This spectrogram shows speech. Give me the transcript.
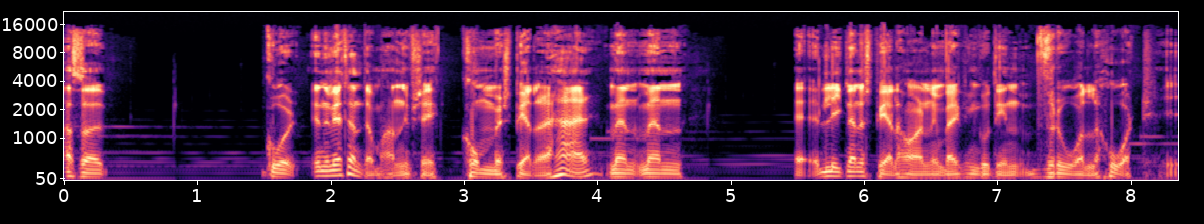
alltså går, nu vet jag inte om han i och för sig kommer spela det här. Men, men eh, liknande spel har han verkligen gått in vrålhårt i.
